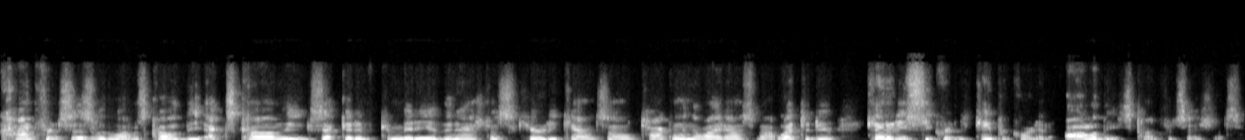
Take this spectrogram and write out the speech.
conferences with what was called the ExComm, the Executive Committee of the National Security Council, talking in the White House about what to do. Kennedy secretly tape recorded all of these conversations.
